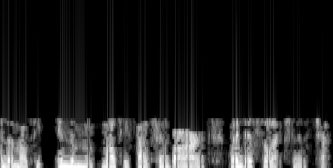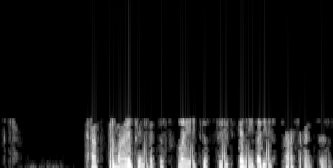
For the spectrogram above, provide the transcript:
in the multi in the multifunction bar when this selection is checked, customizing the display to suit anybody's preferences.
